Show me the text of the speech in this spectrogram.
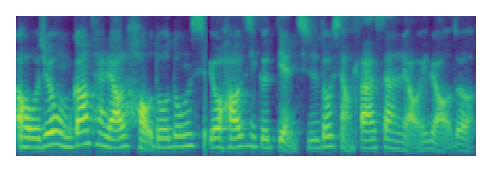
啊，我觉得我们刚才聊了好多东西，有好几个点其实都想发散聊一聊的。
